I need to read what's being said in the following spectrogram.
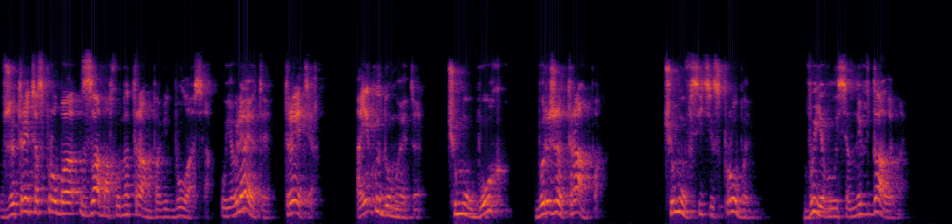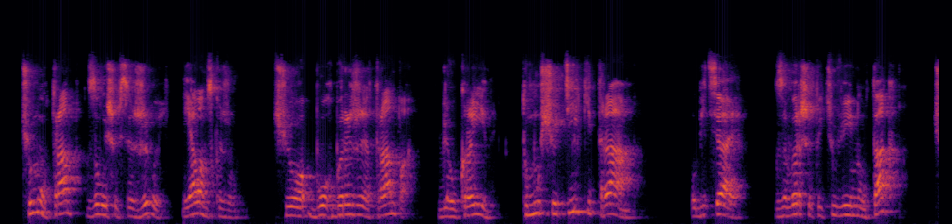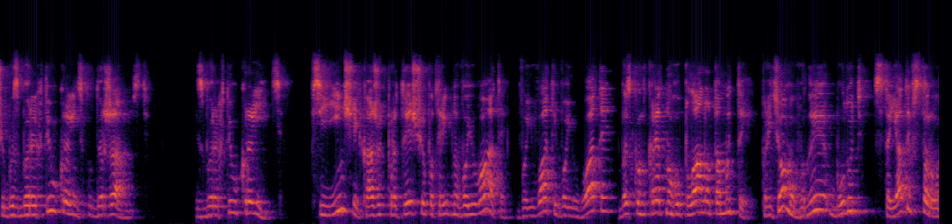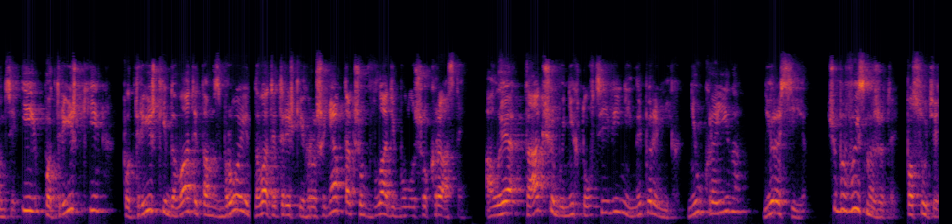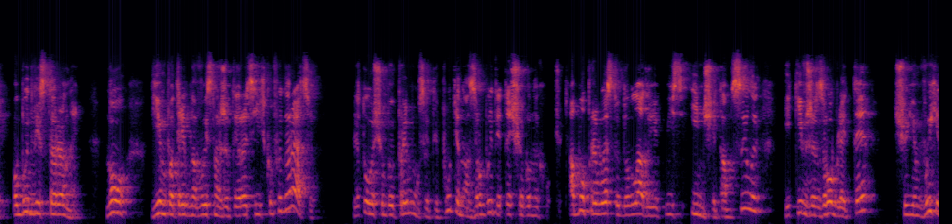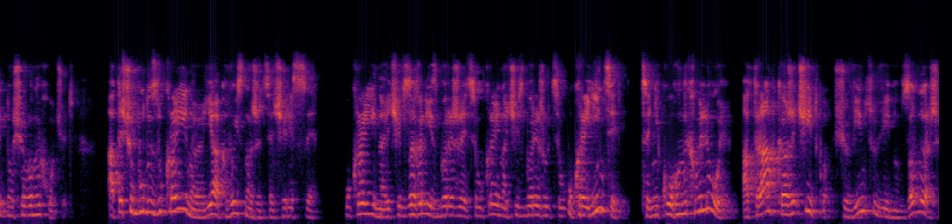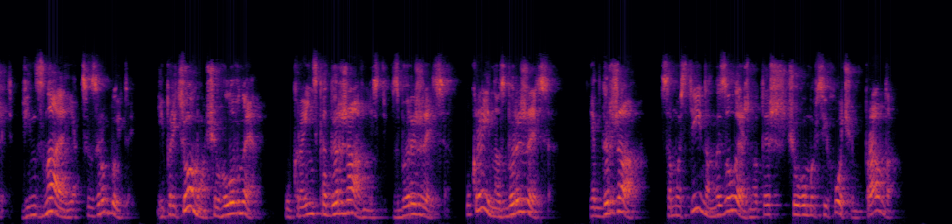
Вже третя спроба замаху на Трампа відбулася. Уявляєте? Третя. А як ви думаєте, чому Бог береже Трампа? Чому всі ці спроби виявилися невдалими? Чому Трамп залишився живий? Я вам скажу, що Бог береже Трампа для України, тому що тільки Трамп обіцяє завершити цю війну так, щоб зберегти українську державність і зберегти українців. Всі інші кажуть про те, що потрібно воювати, воювати, воювати без конкретного плану та мети. При цьому вони будуть стояти в сторонці і потрішки, потрішки давати там зброї, давати трішки грошенят, так щоб владі було що красти. Але так, щоб ніхто в цій війні не переміг ні Україна, ні Росія, щоб виснажити по суті обидві сторони. Ну їм потрібно виснажити Російську Федерацію для того, щоб примусити Путіна зробити те, що вони хочуть, або привести до влади якісь інші там сили, які вже зроблять те, що їм вигідно, що вони хочуть. А те, що буде з Україною, як виснажиться через це Україна, і чи взагалі збережеться Україна, чи збережуться українці, це нікого не хвилює. А Трамп каже чітко, що він цю війну завершить. Він знає, як це зробити. І при цьому, що головне, українська державність збережеться. Україна збережеться як держава самостійно, незалежно те, чого ми всі хочемо, правда?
